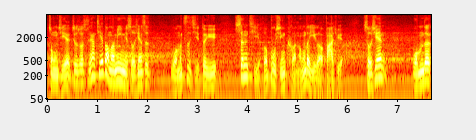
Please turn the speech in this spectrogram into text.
总结，就是说，实际上街道的秘密，首先是我们自己对于身体和步行可能的一个发掘。首先，我们的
